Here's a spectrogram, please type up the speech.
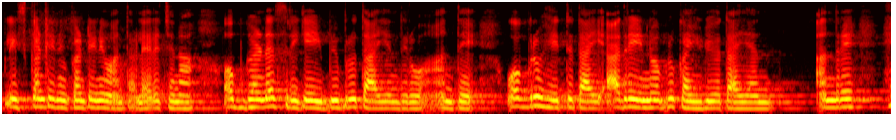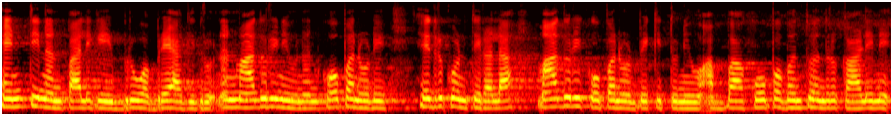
ಪ್ಲೀಸ್ ಕಂಟಿನ್ಯೂ ಕಂಟಿನ್ಯೂ ಅಂತಾಳೆ ರಚನಾ. ಒಬ್ಬ ಗಂಡಸರಿಗೆ ಇಬ್ಬಿಬ್ಬರು ತಾಯಿಯಂದಿರು ಅಂತೆ. ಒಬ್ಬರು ಹೆತ್ತು ತಾಯಿ, ಆದರೆ ಇನ್ನೊಬ್ಬರು ಕೈ ಹಿಡಿಯೋ ತಾಯಿ ಅನ್ ಅಂದರೆ ಹೆಂಡತಿ ನನ್ನ ಪಾಲಿಗೆ ಇಬ್ಬರು ಒಬ್ಬರೇ ಆಗಿದ್ದರು ನನ್ನ ಮಾಧುರಿ ನೀವು ನನ್ನ ಕೋಪ ನೋಡಿ ಹೆದರ್ಕೊಳ್ತೀರಲ್ಲ ಮಾಧುರಿ ಕೋಪ ನೋಡಬೇಕಿತ್ತು ನೀವು. ಅಬ್ಬಾ, ಕೋಪ ಬಂತು ಅಂದರೂ ಕಾಳಿನೇ.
